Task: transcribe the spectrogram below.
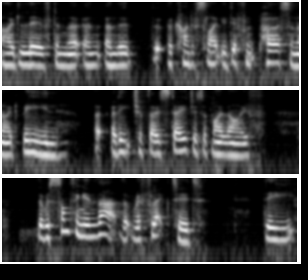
I'd lived, and, the, and, and the, the, the kind of slightly different person I'd been at, at each of those stages of my life. There was something in that that reflected the,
